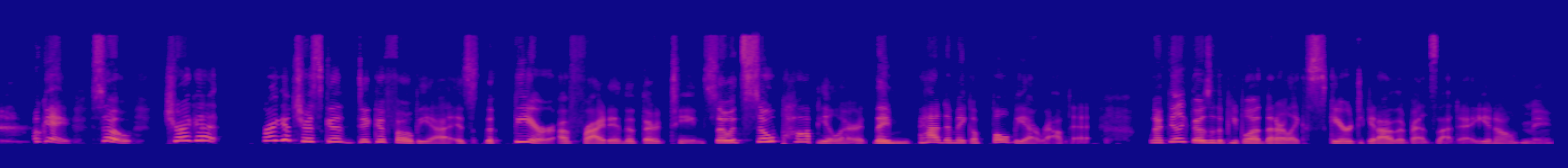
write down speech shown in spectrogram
okay, so Triga Frigatriskidiccophobia is the fear of Friday the 13th. So it's so popular, they had to make a phobia around it. And I feel like those are the people that are like scared to get out of their beds that day, you know? Me.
